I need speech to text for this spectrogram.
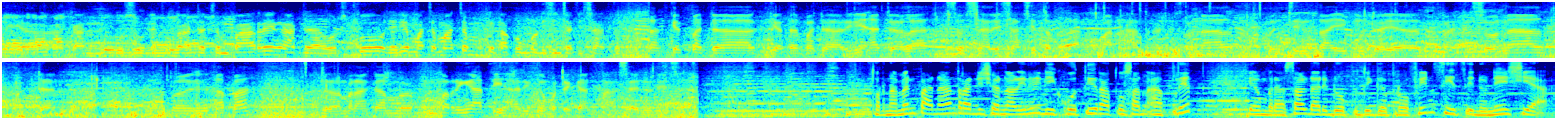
ya kan usulnya juga ada jemparing, ada horsebow, jadi macam-macam kita kumpul di sini jadi satu. Target pada kegiatan pada hari ini ada adalah sosialisasi tentang panahan tradisional, mencintai budaya tradisional dan apa dalam rangka memperingati Hari Kemerdekaan Bangsa Indonesia. Turnamen panahan tradisional ini diikuti ratusan atlet yang berasal dari 23 provinsi di Indonesia.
